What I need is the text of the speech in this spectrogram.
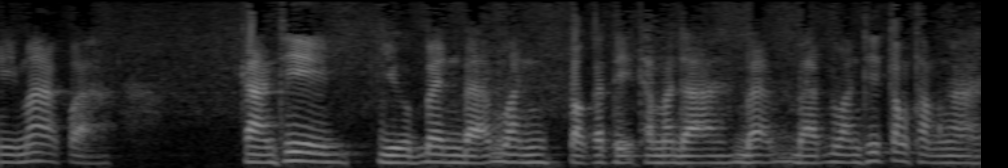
มีมากกว่า การที่อยู่เป็นแบบวันปกติธรรมดา แบบแบบวันที่ต้องทำงาน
